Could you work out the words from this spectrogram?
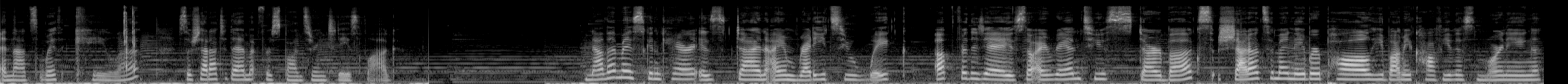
and that's with Kayla. So shout out to them for sponsoring today's vlog. Now that my skincare is done, I am ready to wake up for the day. So I ran to Starbucks. Shout out to my neighbor Paul. He bought me coffee this morning.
